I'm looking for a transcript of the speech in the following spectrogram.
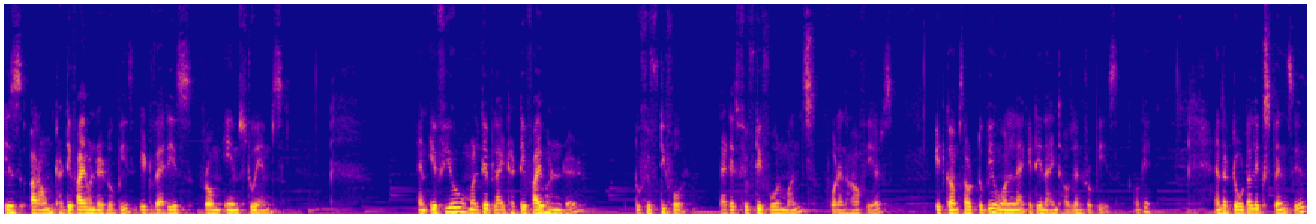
is around 3500 rupees. It varies from AIIMS to AIIMS. And if you multiply 3500 to 54 that is 54 months four and a half years it comes out to be 1 lakh 89000 rupees okay? And the total expense is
